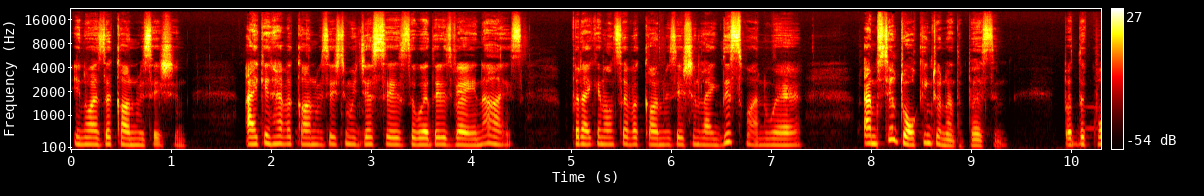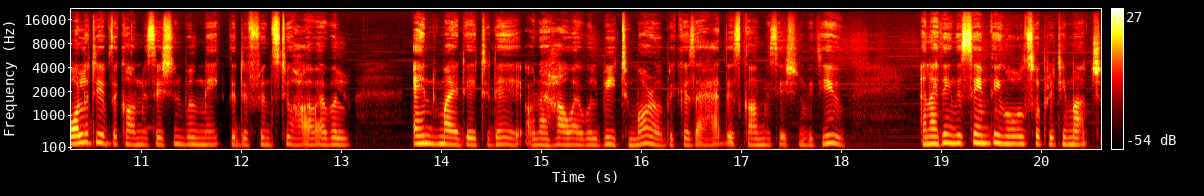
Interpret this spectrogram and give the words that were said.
you know as a conversation. I can have a conversation which just says the weather is very nice, but I can also have a conversation like this one where I'm still talking to another person but the quality of the conversation will make the difference to how I will end my day today or how I will be tomorrow because I had this conversation with you. And I think the same thing for pretty much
